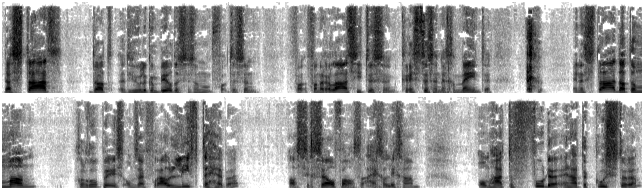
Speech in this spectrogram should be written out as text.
daar staat dat het huwelijk een beeld is tussen, tussen, van, een relatie tussen Christus en de gemeente. En er staat dat een man geroepen is om zijn vrouw lief te hebben, als zichzelf, als zijn eigen lichaam. Om haar te voeden en haar te koesteren.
